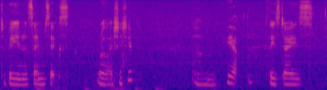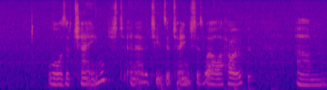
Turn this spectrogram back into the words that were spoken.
to be in a same-sex relationship. Um, Yeah. these days laws have changed and attitudes have changed as well, I hope. Um,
